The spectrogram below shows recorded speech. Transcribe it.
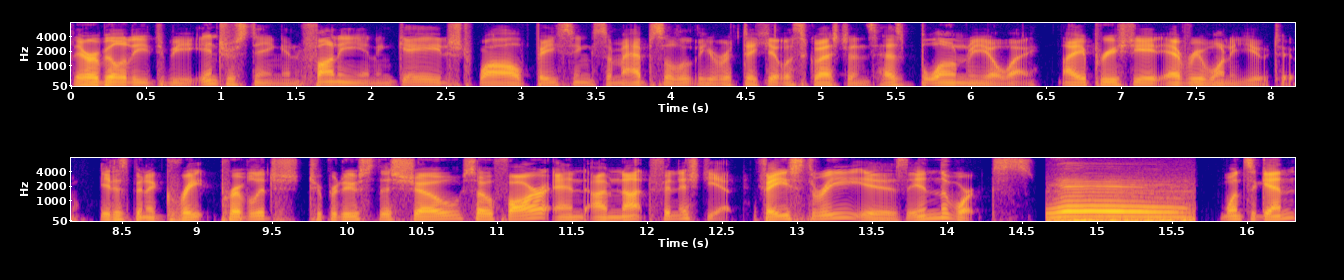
Their ability to be interesting and funny and engaged while facing some absolutely ridiculous questions has blown me away. I appreciate every one of you too. It has been a great privilege to produce this show so far, and I'm not finished yet. Phase 3 is in the works. Yay! Once again,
